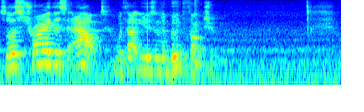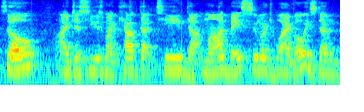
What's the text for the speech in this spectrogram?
so let's try this out without using the boot function. So I just use my calc.t.mod base, similar to what I've always done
